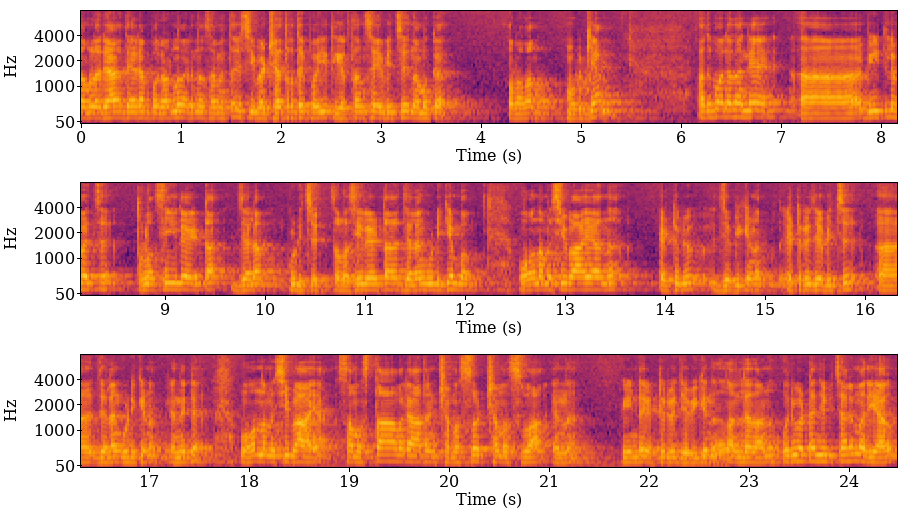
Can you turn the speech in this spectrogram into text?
നമ്മൾ നേരം പുലർന്നു വരുന്ന സമയത്ത് ശിവക്ഷേത്രത്തിൽ പോയി തീർത്ഥം സേവിച്ച് നമുക്ക് വ്രതം മുറിക്കാം. അതുപോലെ തന്നെ വീട്ടിൽ വെച്ച് തുളസിയിലേട്ട ജലം കുടിച്ച് തുളസിയിലേട്ട ജലം കുടിക്കുമ്പം ഓ നമ ശിവായ എന്ന് എട്ടൊരു ജപിക്കണം എട്ടൊരു ജപിച്ച് ജലം കുടിക്കണം. എന്നിട്ട് ഓം നമ ശിവായ സമസ്താപരാധം ക്ഷമസ്വ ക്ഷമസ്വ എന്ന് വീണ്ടും എട്ടൊരു ജപിക്കുന്നത് നല്ലതാണ്. ഒരു വട്ടം ജപിച്ചാലും മതിയാകും.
